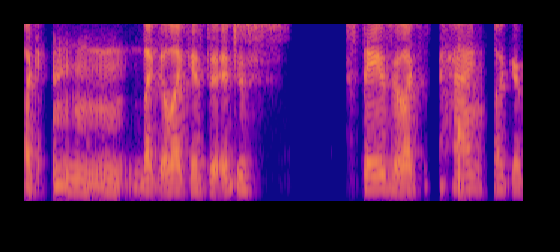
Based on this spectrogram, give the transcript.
like like like it it just stays it like hang like it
